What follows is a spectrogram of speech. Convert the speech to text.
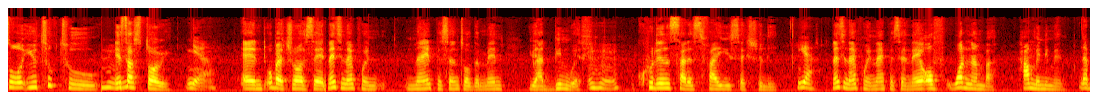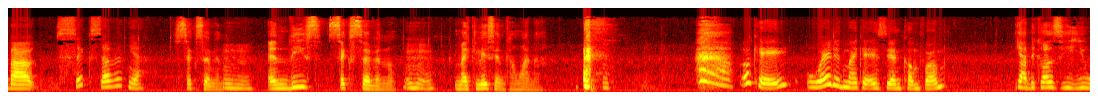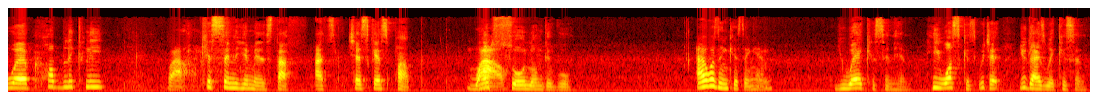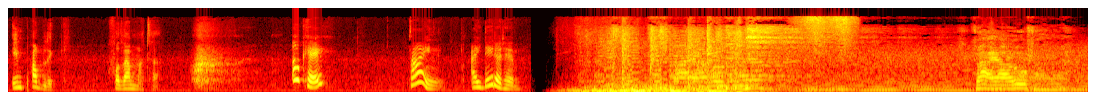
So you took to mm-hmm. Insta story Yeah. and Obertro said 99.9% of the men you had been with mm-hmm. couldn't satisfy you sexually. Yeah. 99.9%. Eh, Of what number? How many men? About six, seven. Yeah. Six, 7 mm-hmm. And these six, seven, no, Michael Essien Kawana. Okay. Where did Michael Essien come from? Yeah, because he, you were publicly Wow. kissing him and stuff at Cheske's pub Wow. not so long ago. I wasn't kissing him. You were kissing him. He was kissing, which uh, you guys were kissing in public, for that matter. Okay. Fine. I dated him. Fire, oh fire.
